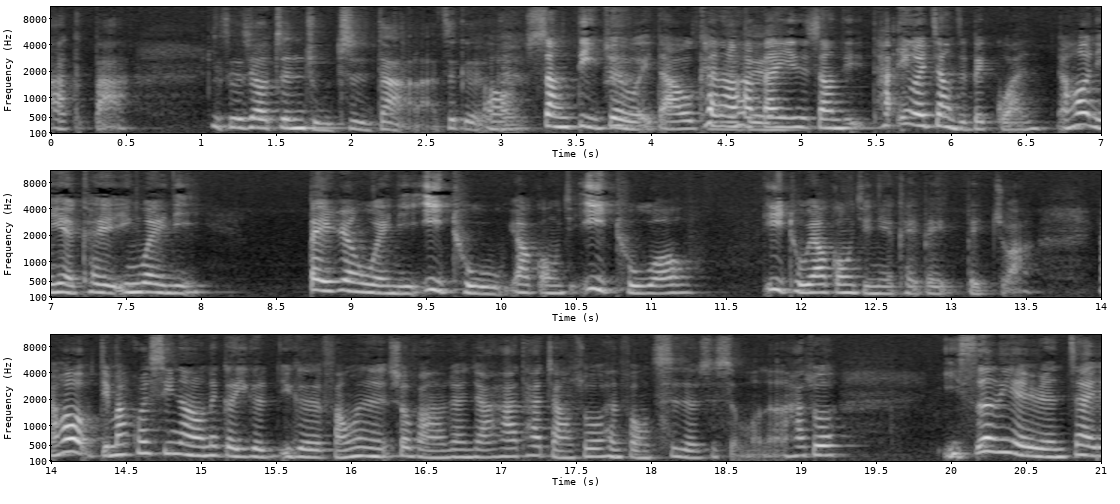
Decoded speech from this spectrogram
阿克巴，这个叫真主至大啦，这个哦，上帝最伟大。我看到他翻译是上帝，他因为这样子被关，然后你也可以因为你被认为你意图要攻击，意图哦，意图要攻击你也可以被被抓。然后 Democracy Now 那个一个一个访问受访的专家，他他讲说很讽刺的是什么呢？他说。以色列人在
